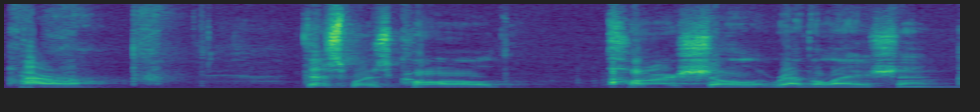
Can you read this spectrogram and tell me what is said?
parallel. This was called partial revelation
